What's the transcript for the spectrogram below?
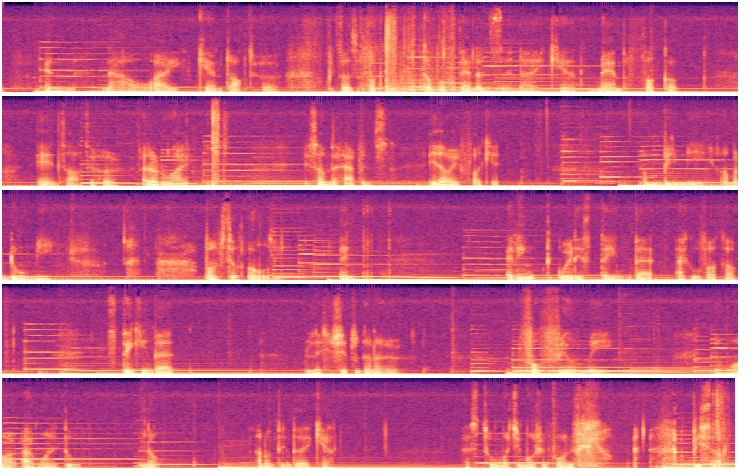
And now I can't talk to her because of fucking double standards and I can't man the fuck up and talk to her. I don't know why it's something that happens. Either way, fuck it. I'm gonna be me. I'm gonna do me. But I'm still lonely. And I think the greatest thing that I could fuck up is thinking that relationships are gonna fulfill me and what I want to do. You know? I don't think that they can. That's too much emotion for one video. Peace out.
